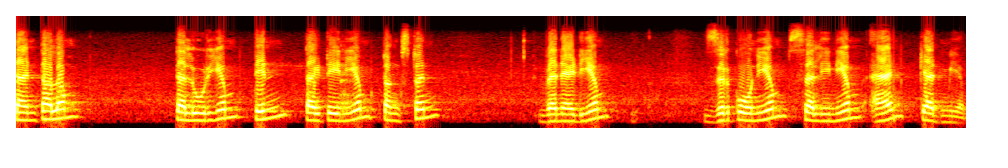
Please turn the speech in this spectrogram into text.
tantalum tellurium tin titanium, tungsten, vanadium, zirconium, selenium and cadmium.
